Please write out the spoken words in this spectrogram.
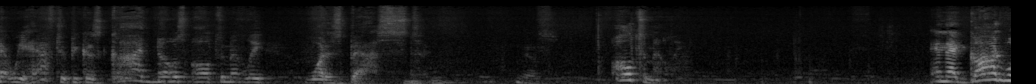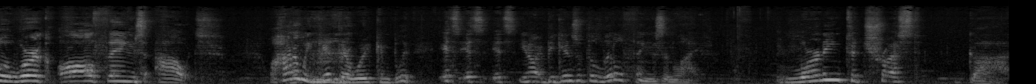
yet we have to because God knows ultimately what is best. Mm-hmm. Yes. Ultimately. And that God will work all things out. Well, how do we get there where we can believe? It's, it's, it's, you know, it begins with the little things in life. Learning to trust God.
